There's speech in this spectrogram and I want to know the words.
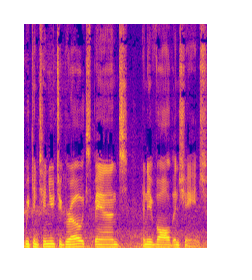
We continue to grow, expand, and evolve and change.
